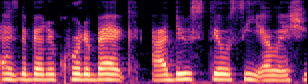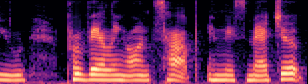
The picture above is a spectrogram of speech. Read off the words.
as the better quarterback. I do still see LSU prevailing on top in this matchup.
